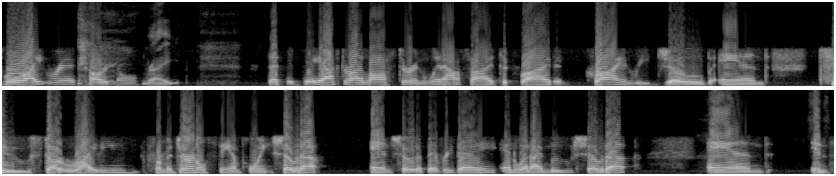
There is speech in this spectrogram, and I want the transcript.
bright red cardinal Right. that the day after I lost her and went outside to cry to cry and read Job and to start writing from a journal standpoint showed up and showed up every day. And when I moved, showed up. And and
